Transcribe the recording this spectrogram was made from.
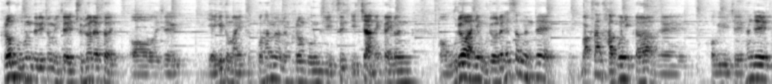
그런 부분들이 좀 이제 주변에서 어 이제 얘기도 많이 듣고 하면은 그런 부분들이 있, 있지 않을까 이런 어, 우려 아닌 우려를 했었는데 막상 가보니까 예, 거기 이제 현재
